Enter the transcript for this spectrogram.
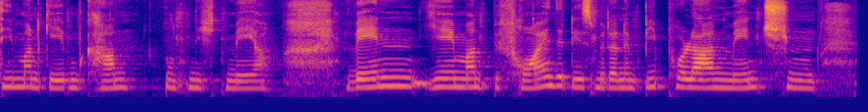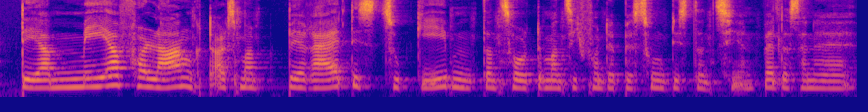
die man geben kann und nicht mehr. Wenn jemand befreundet ist mit einem bipolaren Menschen, der mehr verlangt, als man bereit ist zu geben, dann sollte man sich von der Person distanzieren, weil das eine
